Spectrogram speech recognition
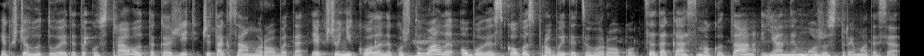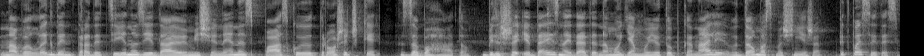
Якщо готуєте таку страву, то кажіть, чи так само робите. Якщо ніколи не куштували, обов'язково спробуйте цього року. Це така смакота, я не можу стриматися. На Великдень традиційно з'їдаю міщинини з паскою трошечки забагато. Більше ідей знайдете на моєму ютуб каналі Вдома смачніше. Підписуйтесь.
